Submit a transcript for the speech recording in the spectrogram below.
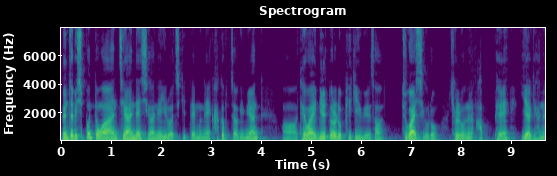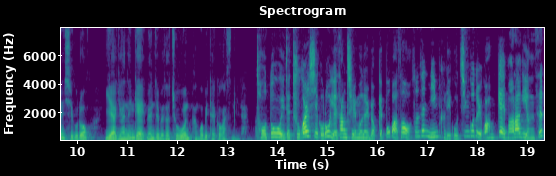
면접이 10분 동안 제한된 시간에 이루어지기 때문에 가급적이면 어, 대화의 밀도를 높이기 위해서 주관식으로 결론을 앞에 이야기하는 식으로 이야기하는 게 면접에서 좋은 방법이 될 것 같습니다. 저도 이제 두 갈식으로 예상 질문을 몇 개 뽑아서 선생님 그리고 친구들과 함께 말하기 연습,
